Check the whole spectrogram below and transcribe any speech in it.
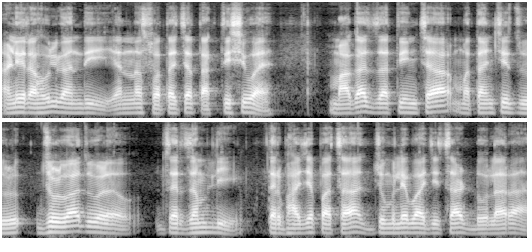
आणि राहुल गांधी यांना स्वतःच्या ताकदीशिवाय मागास जातींच्या मतांची जुळ जुळवाजुळव जर जमली तर भाजपाचा जुमलेबाजीचा डोलारा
